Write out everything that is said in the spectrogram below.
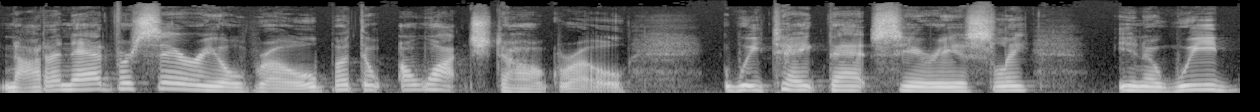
Not an adversarial role, but the, a watchdog role. We take that seriously. You know, we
